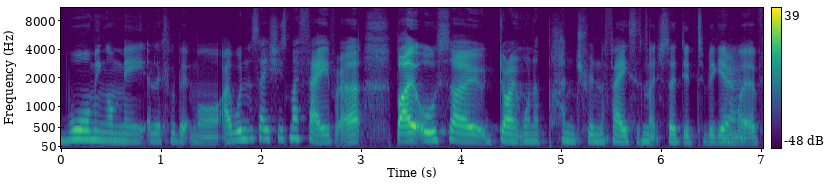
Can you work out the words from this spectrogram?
warming on me a little bit more. I wouldn't say she's my favourite, but I also don't want to punch her in the face as much as I did to begin Yeah. with.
